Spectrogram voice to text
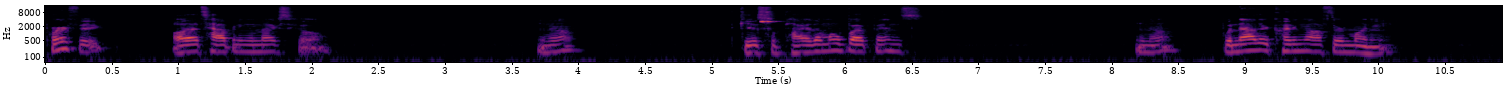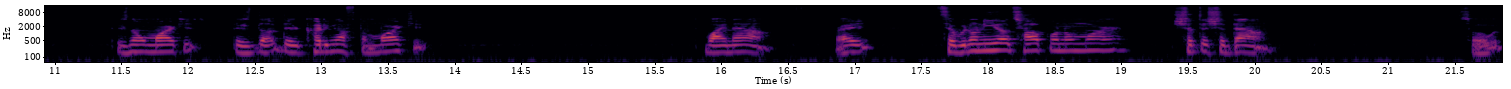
Perfect. All that's happening in Mexico. You know? Give supply them with weapons. You know? But now they're cutting off their money. There's no market. There's the, they're cutting off the market. Why now? Right? So we don't need El Chapo no more. Shut the shit down. So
